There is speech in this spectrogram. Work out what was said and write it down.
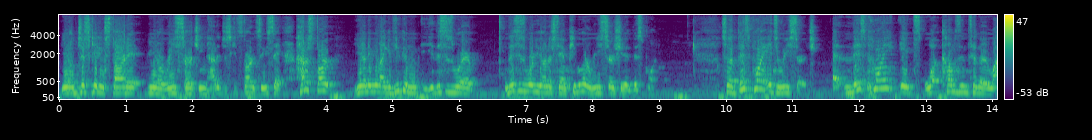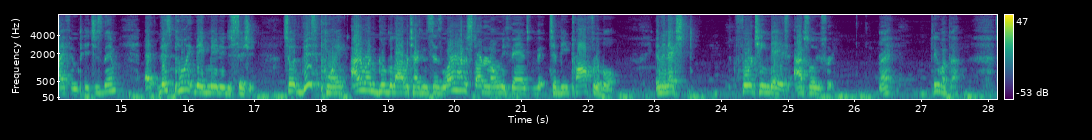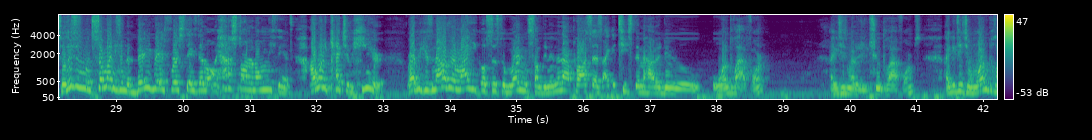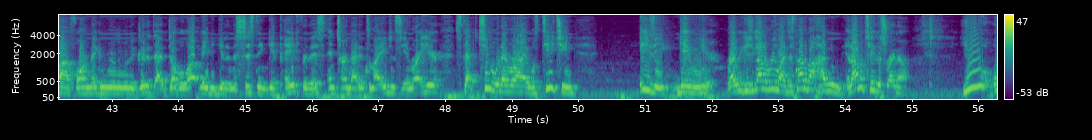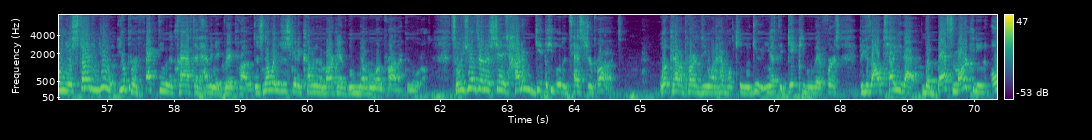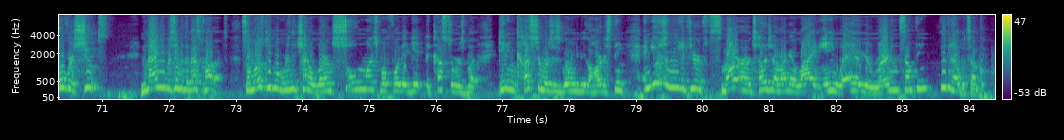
You know, just getting started, you know, researching how to just get started. So you say, how to start, you know what I mean? Like if you can, this is where, this is where you understand people are researching at this point. So at this point, it's research. At this point, it's what comes into their life and pitches them. At this point, they've made a decision. So at this point, I run Google advertising that says learn how to start an OnlyFans to be profitable in the next 14 days, absolutely free. Right? Think about that. So this is when somebody's in the very, very first stage, they don't know how to start an OnlyFans. I want to catch them here, right? Because now they're in my ecosystem learning something. And in that process, I could teach them how to do one platform I can teach them how to do two platforms. I can teach them one platform, make them really, really good at that, double up, maybe get an assistant, get paid for this, and turn that into my agency. And right here, step two, whatever I was teaching, easy, gave here, right? Because you got to realize it's not about having, and I'm going to tell you this right now. You, when you're starting, you're, you're perfecting the craft of having a great product. There's no way you're just going to come into the market and have the number one product in the world. So what you have to understand is how do you get people to test your product? What kind of product do you want to have? What can you do? You have to get people there first because I'll tell you that the best marketing overshoots 90% of the best product. So most people really try to learn so much before they get the customers, but getting customers is going to be the hardest thing. And usually if you're smart or intelligent, I'm not going to lie in any way, or you're learning something, you can help with something.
